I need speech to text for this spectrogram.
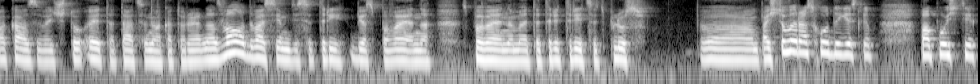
показывает, что это та цена, которую я назвала, 2,73 без ПВН. С ПВН это 3,30 плюс э, почтовые расходы, если по почте.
